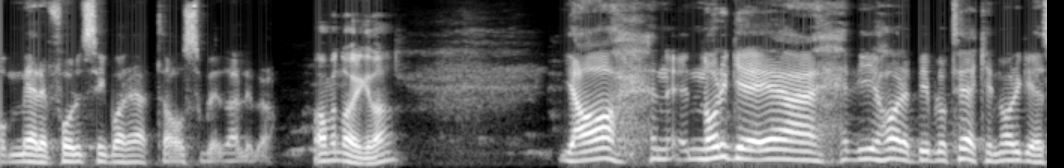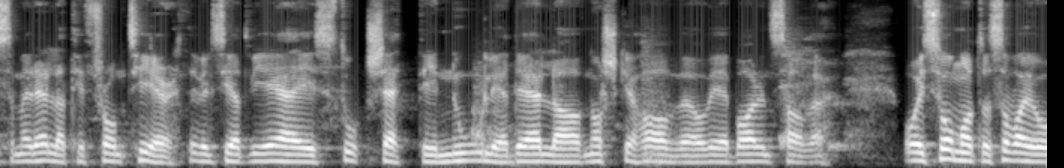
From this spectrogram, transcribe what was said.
og mer forutsigbarhet har også blitt veldig bra. Hva med Norge, da? Ja, Norge er, Vi har et bibliotek i Norge som er relativt frontier. Dvs. Si at vi er i stort sett i nordlige deler av Norskehavet og vi er i Barentshavet. Og I så måte så var jo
